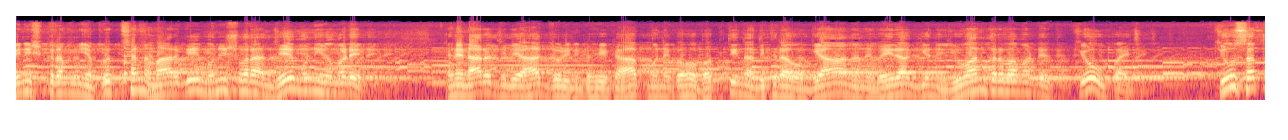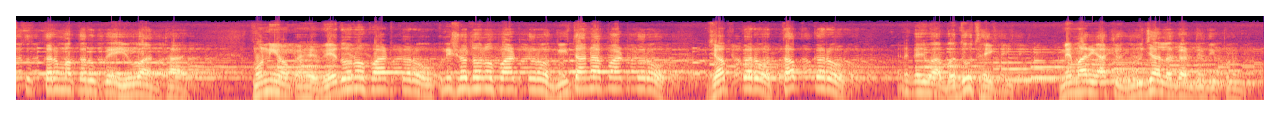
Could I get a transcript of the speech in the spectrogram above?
વિનિષ્ક્રમ્ય પૃચ્છન માર્ગે મુનીશ્વરા જે મુનિઓ મળે, એને નારદજી બે હાથ જોડીને કહે કે આપ મને કહો, ભક્તિના દીકરાઓ જ્ઞાન અને વૈરાગ્યને યુવાન કરવા માટે કયો ઉપાય છે? કયું સત્કર્મ કરું કે યુવાન થાય? મુનિઓ કહે, વેદોનો પાઠ કરો, ઉપનિષદોનો પાઠ કરો, ગીતાના પાઠ કરો, જપ કરો, તપ કરો. એને કહ્યું, આ બધું થઈ ગયું. મેં મારી આખી ઊર્જા લગાડી દીધી પણ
